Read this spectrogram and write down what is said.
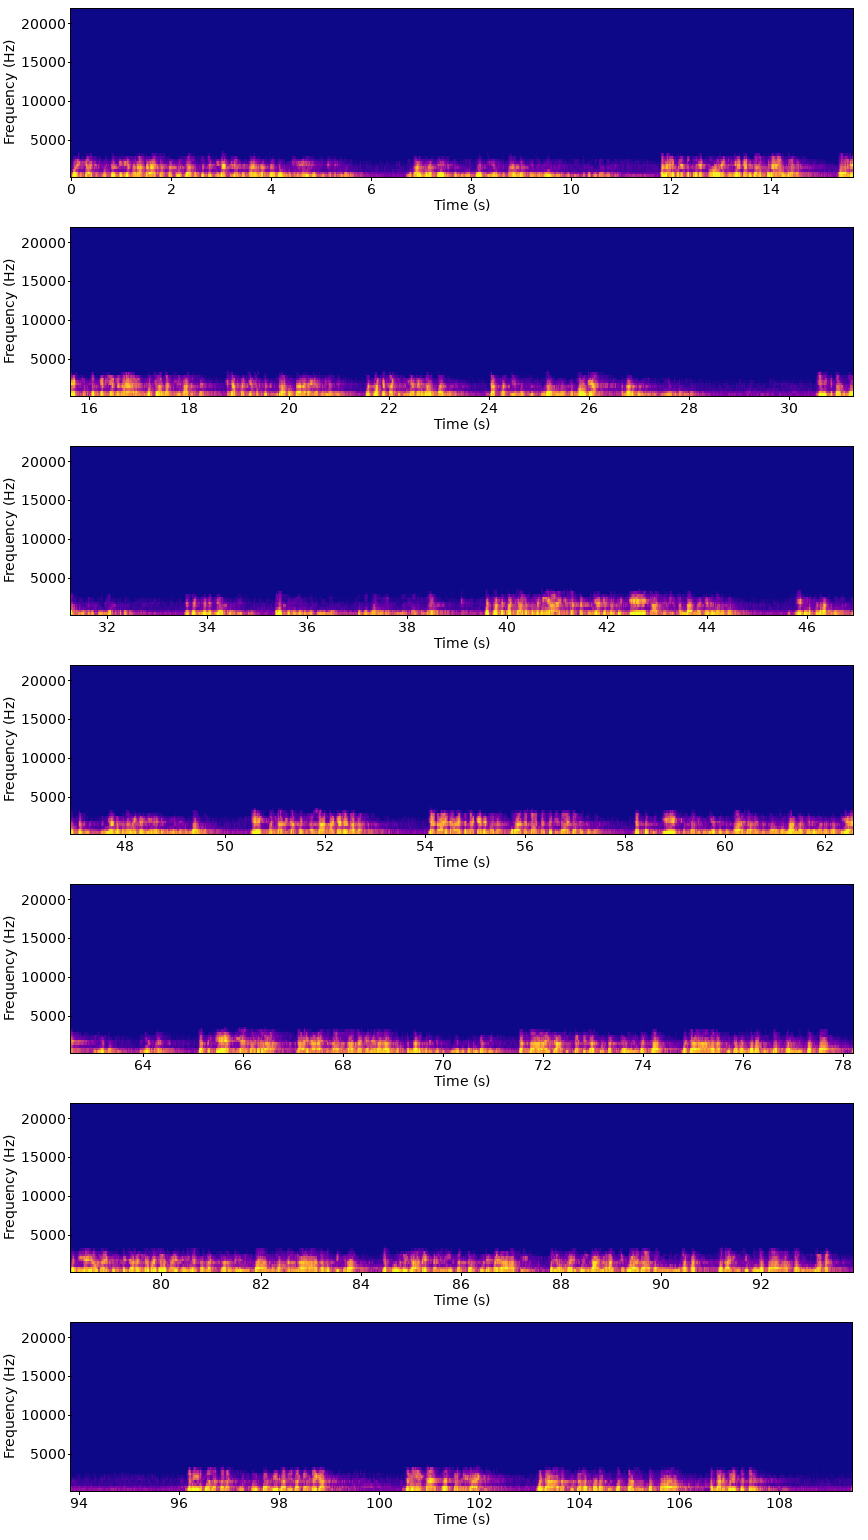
کوئی شاید اس مقصد کے لیے بناتا ہے، جب تک وہ شاید مقصد دیتی رہتی ہے، اسے قائم رکھتا ہے۔ جب وہ مقصد نہیں دیتی ہے ختم کر مکان بناتے ہیں جب تک ضرورت رہتی ہے، اسے قائم رکھتے ہیں۔ جب نہیں ضرورت ہوتی، اسے ختم کر دیتے ہیں۔ اللہ رب العزت نے پوری دنیا کا نظام بنایا ہوا ہے اور ایک مقصد کے لیے بنایا ہے۔ وہ مقصد اللہ کی عبادت ہے۔ جب تک یہ مقصد پورا ہوتا رہے گا دنیا سے، اس وقت تک دنیا کا نظام قائم رہے گا۔ جب تک یہ مقصد پورا ہونا ختم ہو گیا، اللہ رب العزت اس دنیا کو ختم کر دیا یہی کتاب اللہ سنت رسول اللہ سے پتہ چلتا ہے۔ جیسا کہ میں نے بھی آپ کو حدیث سنا حضرت محمد رسول اللہ صلی اللہ علیہ وسلم نے خیال فرمایا، اس وقت تک قیامت نہیں آئے گی جب تک دنیا کے اندر کوئی ایک آدمی بھی اللہ اللہ کہنے والا باقی اس لیے کہ مقصد حاصل ہو رہا ہے۔ مقصد دنیا کا بنانے کا یہ ہے کہ دنیا میں اللہ اللہ ایک بندہ بھی جب تک اللہ اللہ کہنے والا یا لا الہ الا اللہ کہنے والا، مراد اللہ اللہ سے بھی لا الہ الا اللہ جب تک ایک بندہ بھی دنیا کے اندر لا الہ الا اللہ اور اللہ اللہ کہنے والا باقی ہے، دنیا باقی دنیا قائم ہے۔ جب ایک بھی ایسا نہ رہا، لا الہ الا اللہ اللہ اللہ کہنے والا، اس وقت اللہ رب العزت اس دنیا کو ختم کر دے گا۔ اللہ دکت دکن دکا وجہ رب کا والملک صفا صفا. وجيء يومئذ بجهنم، يومئذ يتذكر الإنسان وأنى له الذكرى. يقول، يا ليتني قدمت لحياتي، فيومئذ لا يهذب عذابه أحد، ولا يوثق وثاقه أحد. زمین کو اللہ تعالیٰ کوٹ کوٹ کر ریزا ریزا کر دے گا۔ زمین پیس کر دی جائے گی۔ وجارت گون والا کو سستن سستا اللہ رب العزت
